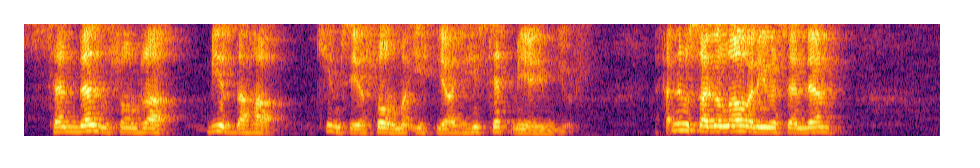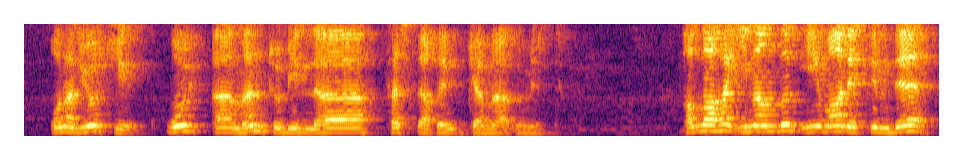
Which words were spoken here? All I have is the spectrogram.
senden sonra bir daha kimseye sorma ihtiyacı hissetmeyeyim diyor. Efendimiz sallallahu aleyhi ve sellem ona diyor ki Kul amentu billah festakim kema ümirt. Allah'a inandım, iman ettim de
